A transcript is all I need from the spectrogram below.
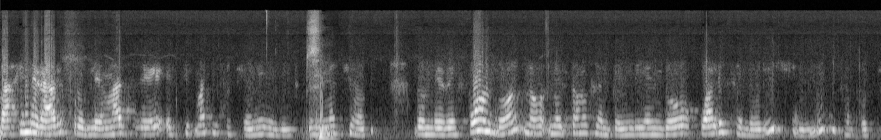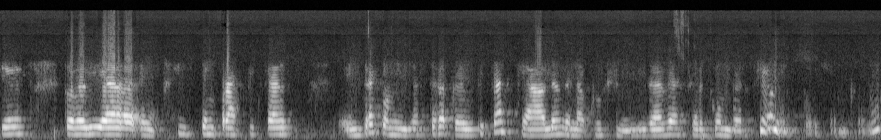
va a generar problemas de estigmatización y de discriminación, donde de fondo no, no estamos entendiendo cuál es el origen, ¿no? O sea, por qué todavía existen prácticas entre comillas, terapéuticas que hablan de la posibilidad de hacer conversiones, por ejemplo, ¿no?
